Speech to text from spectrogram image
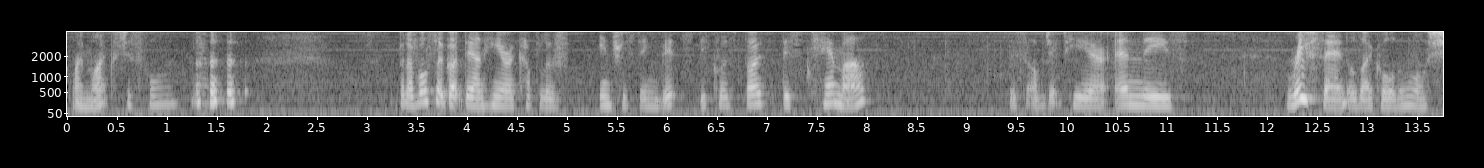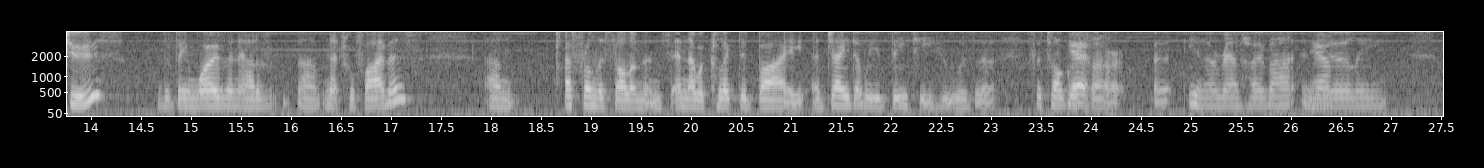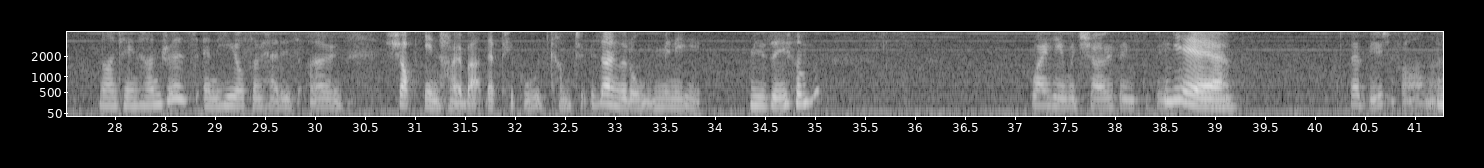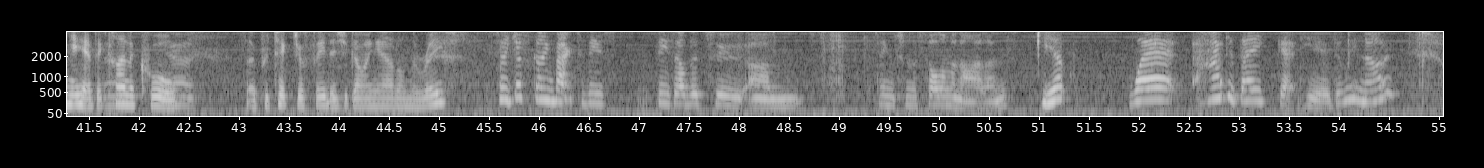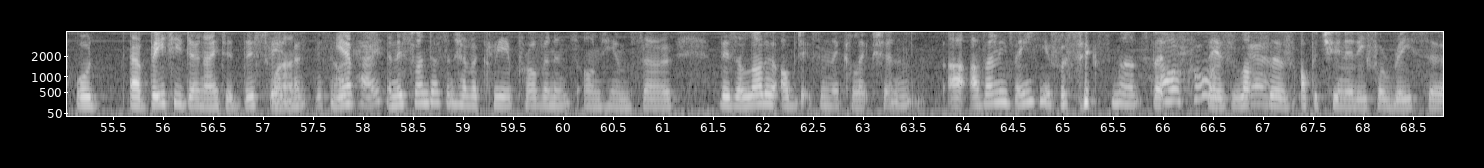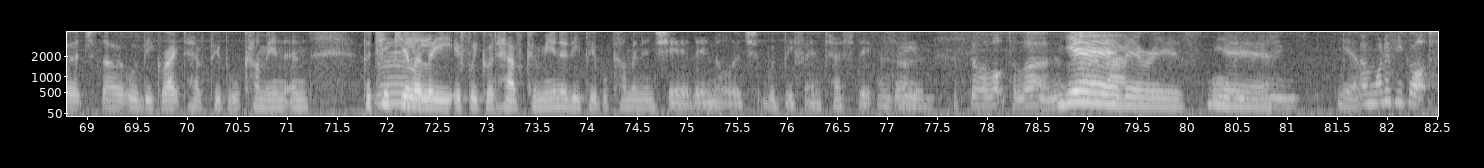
my mic's just fallen. Yeah. but I've also got down here a couple of interesting bits because both this tema this object here, and these reef sandals, I call them, or shoes that have been woven out of um, natural fibres, um, are from the Solomons, and they were collected by a J.W. Beattie, who was a photographer, yes. uh, you know, around Hobart in yeah. the early 1900s, and he also had his own shop in Hobart that people would come to, his own little mini museum. way he would show things to people. Yeah. yeah. They're beautiful, aren't they? Yeah, they're yeah. kind of cool. Yeah. So protect your feet as you're going out on the reefs. So just going back to these these other two um, things from the Solomon Islands. Yep. Where? How did they get here? Do we know? Well, uh, Beattie donated this Be one. This, yep. Okay. And this one doesn't have a clear provenance on him, so there's a lot of objects in the collection uh, I've only been here for six months, but oh, there's lots yeah. of opportunity for research. So it would be great to have people come in and particularly mm. if we could have community people come in and share their knowledge would be fantastic Indeed. so there's still a lot to learn yeah there, there is all yeah. these things yeah and what have you got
